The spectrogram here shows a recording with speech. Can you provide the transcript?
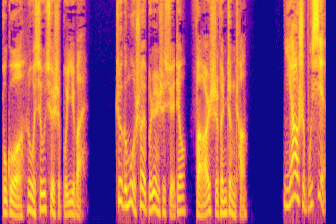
不过洛修却是不意外，这个莫帅不认识雪貂，反而十分正常。你要是不信，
